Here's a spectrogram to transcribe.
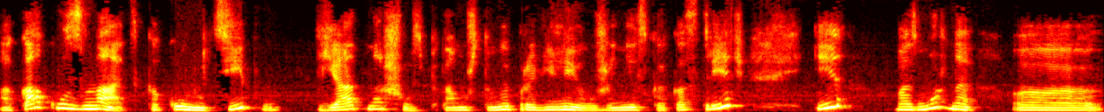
а как узнать, к какому типу я отношусь? Потому что мы провели уже несколько встреч, и, возможно, э,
